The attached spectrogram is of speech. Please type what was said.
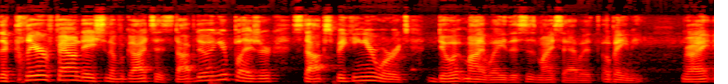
the clear foundation of what God says: stop doing your pleasure, stop speaking your words, do it my way. This is my Sabbath. Obey me, right?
